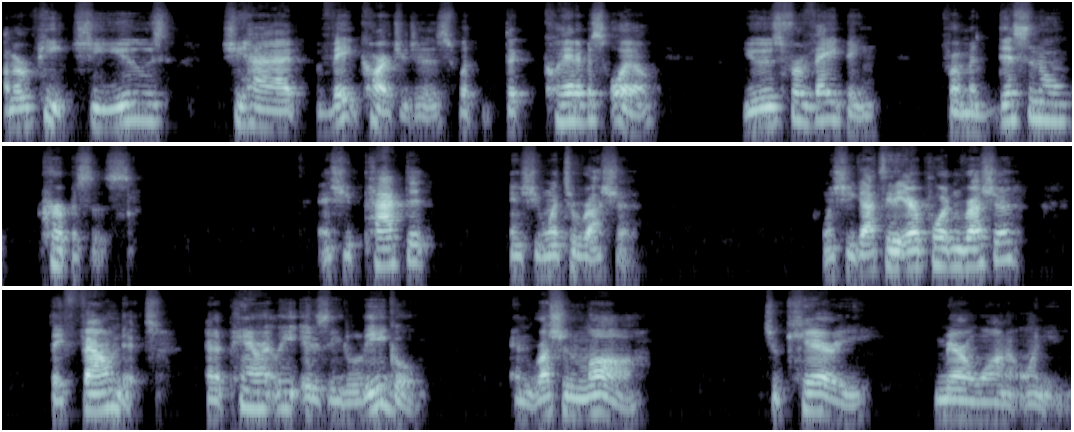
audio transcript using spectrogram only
I'm gonna repeat, she used she had vape cartridges with the cannabis oil used for vaping for medicinal purposes. And she packed it and she went to Russia. When she got to the airport in Russia, they found it. And apparently, it is illegal in Russian law to carry marijuana on you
